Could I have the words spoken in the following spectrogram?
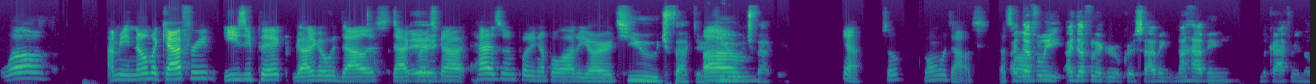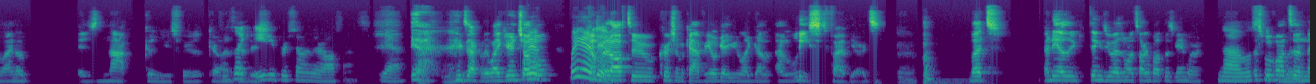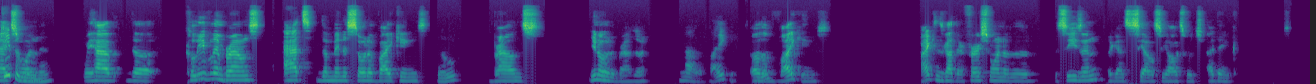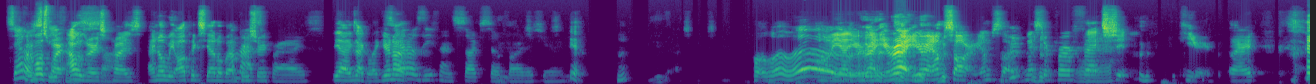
Well, I mean, no McCaffrey, easy pick. Gotta go with Dallas. Dak big- Prescott has been putting up a lot of yards, Huge factor. Um, huge factor. So going with Dallas. That's I all. definitely, I definitely agree with Chris. Having not having McCaffrey in the lineup is not good news for the Carolina It's like eighty percent of their offense. Yeah. Yeah, mm-hmm. exactly. Like you're in What are you- trouble. What are you gonna Dump do? it off to Christian McCaffrey. He'll get you like at, at least five yards. Yeah. But any other things you guys want to talk about this game? Or Nah, let's, Let's keep move it on to the next keep one. moving. we have the Cleveland Browns at the Minnesota Vikings. Who? Browns, you know who the Browns are. Not the Vikings. Oh, the Vikings. Vikings got their first one of the, the season against the Seattle Seahawks, which I think, Seattle's for the most part, I was very sucks. surprised. I know we all picked Seattle, but I'm, I'm pretty not sure. surprised. Yeah, exactly. Like you're not. Seattle's defense sucks so far this year. Yeah. Hmm? Whoa, whoa, whoa. Oh yeah, you're right. You're right. You're right. I'm sorry. I'm sorry, Mr. Perfection here. All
